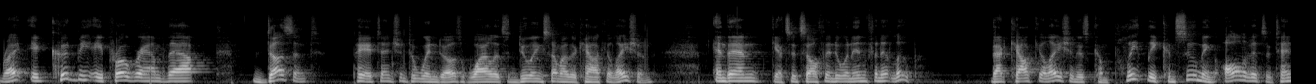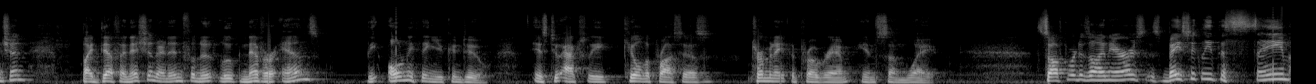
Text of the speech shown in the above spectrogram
right? It could be a program that doesn't pay attention to Windows while it's doing some other calculation and then gets itself into an infinite loop. That calculation is completely consuming all of its attention. By definition, an infinite loop never ends. The only thing you can do is to actually kill the process, terminate the program in some way. Software design errors is basically the same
